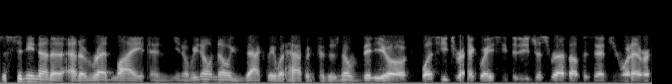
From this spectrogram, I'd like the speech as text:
Just sitting at a at a red light, and you know we don't know exactly what happened because there's no video of was he drag racing? Did he just rev up his engine? Whatever.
